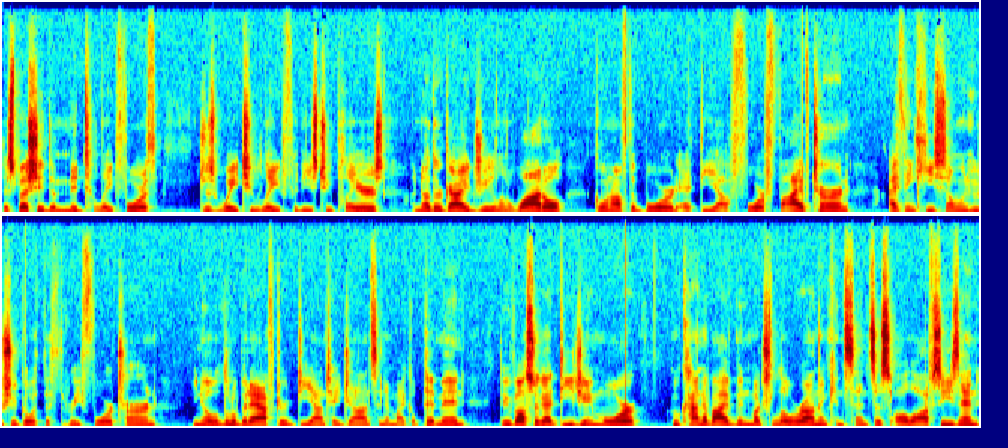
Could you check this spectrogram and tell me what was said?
especially the mid to late fourth. Just way too late for these two players. Another guy, Jaylen Waddle, going off the board at the uh, 4 5 turn. I think he's someone who should go with the 3 4 turn, you know, a little bit after Diontae Johnson and Michael Pittman. They've also got DJ Moore, who kind of I've been much lower on than consensus all offseason,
